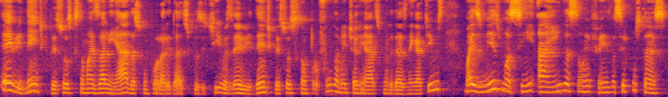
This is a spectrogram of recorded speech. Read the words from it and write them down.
É evidente que pessoas que estão mais alinhadas com polaridades positivas, é evidente que pessoas que estão profundamente alinhadas com polaridades negativas, mas mesmo assim ainda são reféns das circunstâncias.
